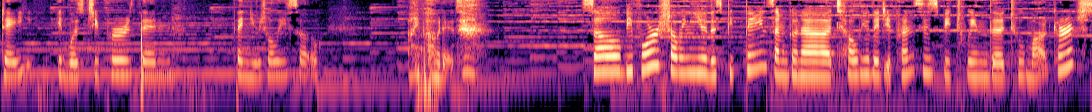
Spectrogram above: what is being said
day. It was cheaper than than usually so I bought it. So before showing you the speed paints I'm gonna tell you the differences between the two markers.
